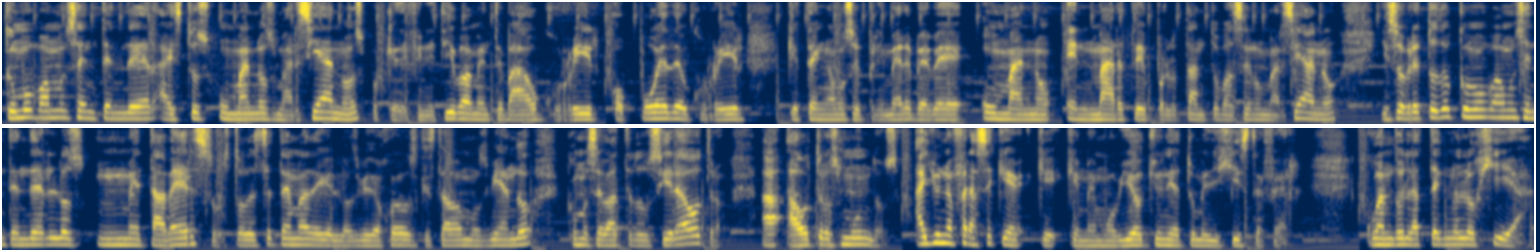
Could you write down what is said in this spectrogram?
cómo vamos a entender a estos humanos marcianos, porque definitivamente va a ocurrir o puede ocurrir que tengamos el primer bebé humano en Marte, por lo tanto va a ser un marciano, y sobre todo cómo vamos a entender los metaversos, todo este tema de los videojuegos que estábamos viendo, cómo se va a traducir a otro, a, otros mundos. Hay una frase que, que me movió que un día tú me dijiste, Fer, cuando la tecnología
